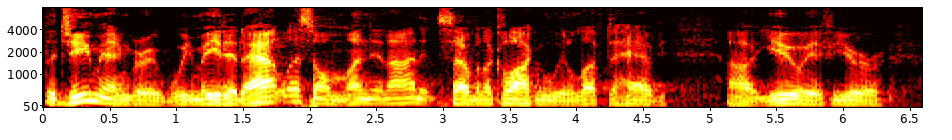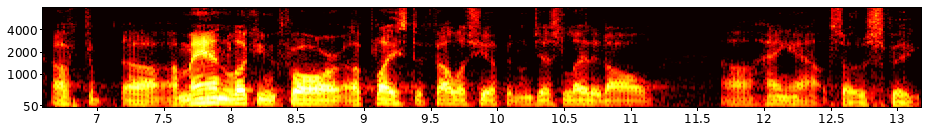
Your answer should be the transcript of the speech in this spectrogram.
the G Men group. We meet at Atlas on Monday night at 7 o'clock, and we'd love to have uh, you if you're a, uh, a, man looking for a place to fellowship and just let it all uh, hang out, so to speak.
